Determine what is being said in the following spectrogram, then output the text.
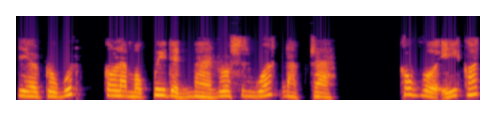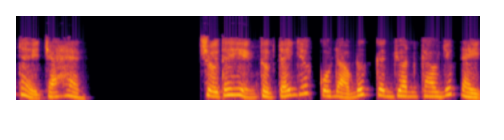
Sears Roebuck còn là một quy định mà Rosenwald đặt ra. Không vừa ý có thể trả hàng. Sự thể hiện thực tế nhất của đạo đức kinh doanh cao nhất này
